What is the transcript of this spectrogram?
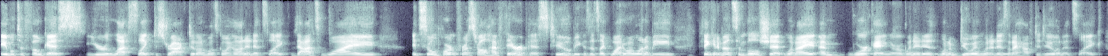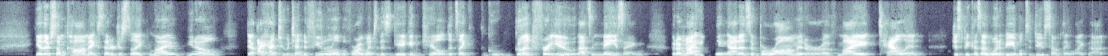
able to focus, you're less like distracted on what's going on. And it's like, that's why it's so important for us to all have therapists too, because it's like, why do I want to be thinking about some bullshit when I am working or when it is, when I'm doing what it is that I have to do? And it's like, yeah, there's some comics that are just like, my, you know, I had to attend a funeral before I went to this gig and killed. It's like g- good for you. That's amazing. But I'm yeah. not using that as a barometer of my talent just because I wouldn't be able to do something like that.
